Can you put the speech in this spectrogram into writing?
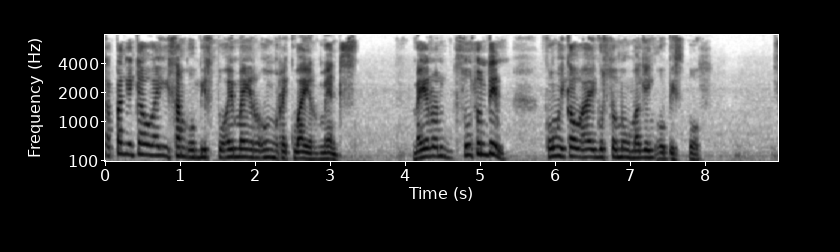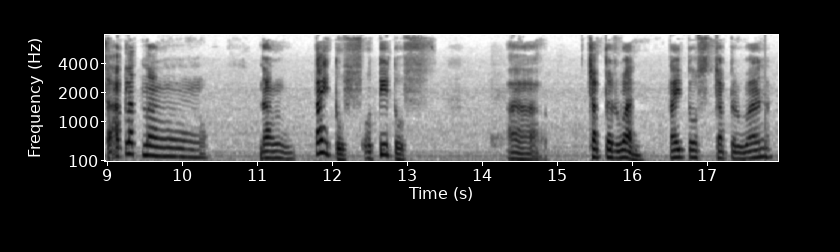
kapag ikaw ay isang obispo ay mayroong requirements. Mayroon susundin kung ikaw ay gusto mong maging obispo. Sa aklat ng ng Titus o Titus ah, chapter 1, Titus chapter 1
